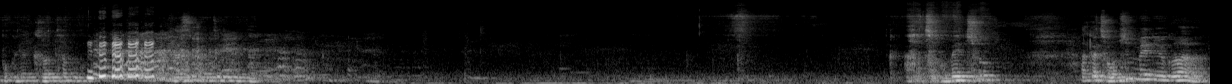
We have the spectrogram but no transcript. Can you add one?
뭐 그냥 그렇다고 말씀을 드립니다. 아 점액추? 아까 점심 메뉴가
